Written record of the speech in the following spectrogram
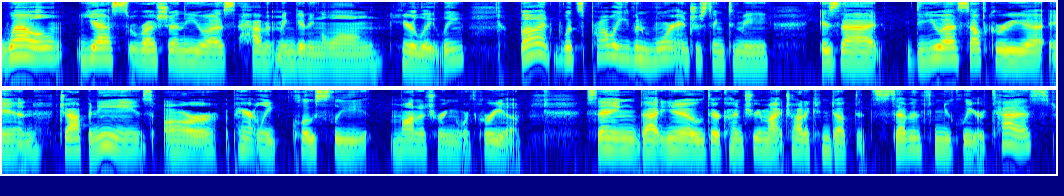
Well, yes, Russia and the US haven't been getting along here lately, But what's probably even more interesting to me is that the US, South Korea, and Japanese are apparently closely monitoring North Korea, saying that, you know, their country might try to conduct its seventh nuclear test.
